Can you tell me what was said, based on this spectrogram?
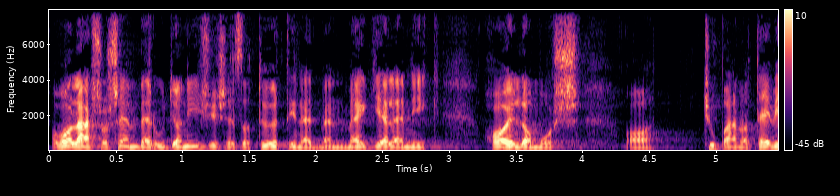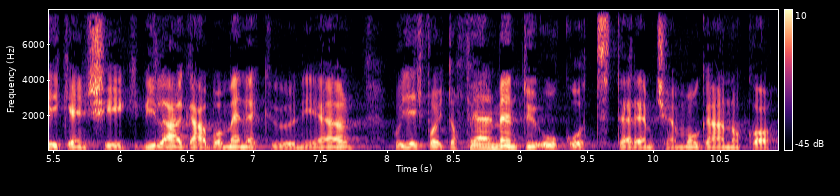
A vallásos ember ugyanis, és ez a történetben megjelenik, hajlamos a csupán a tevékenység világába menekülni el, hogy egyfajta felmentő okot teremtsen magának a,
